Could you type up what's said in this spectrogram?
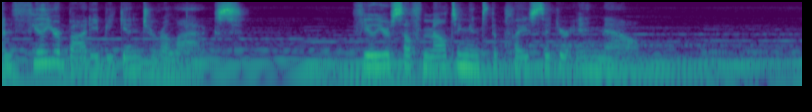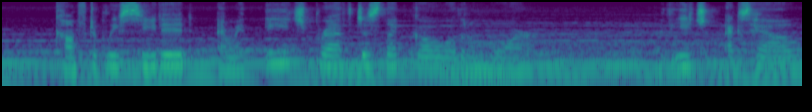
and feel your body begin to relax. Feel yourself melting into the place that you're in now. Comfortably seated, and with each breath, just let go a little more. With each exhale,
